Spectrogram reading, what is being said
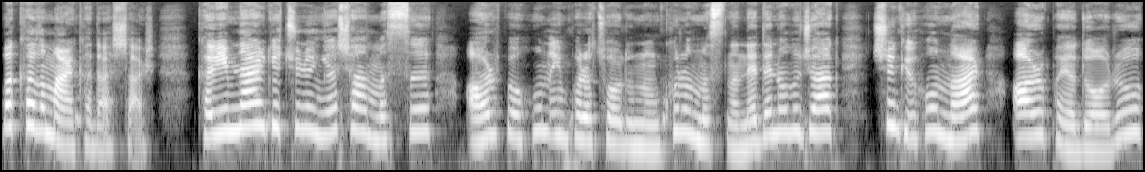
Bakalım arkadaşlar. Kavimler göçünün yaşanması Avrupa Hun İmparatorluğu'nun kurulmasına neden olacak. Çünkü Hunlar Avrupa'ya doğru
